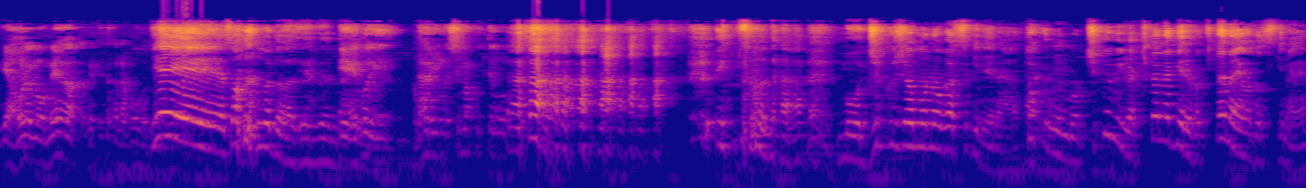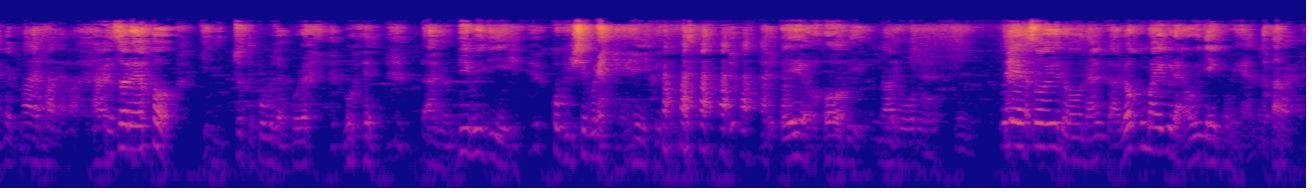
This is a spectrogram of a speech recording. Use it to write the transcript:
いや、俺も迷惑かけてたから、ほぼ。いやいやいや、そんなことは全然ない。AV ダビングしまくっても いつもな、もう熟女ものが好きでな、特にもう乳首が汚ければ汚いほど好きなんやけど、はいはいはいはい。でそれを、ちょっとポポちゃん、これ、ごめん、あの、DVD コピーしてくれ、ええよ、言うなるほど。で、そういうのをなんか6枚ぐらい置いていくんやんか。は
